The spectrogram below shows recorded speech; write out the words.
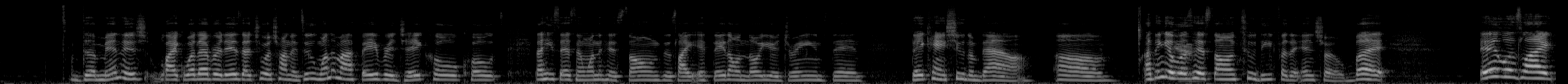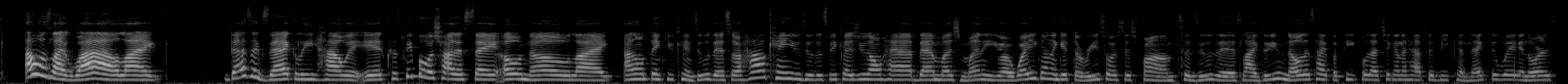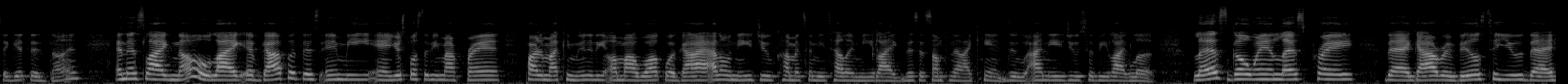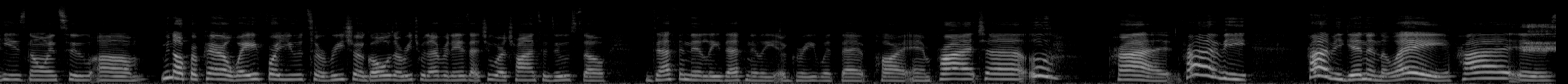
diminish like whatever it is that you are trying to do. One of my favorite J. Cole quotes that he says in one of his songs is like if they don't know your dreams then they can't shoot them down. Um I think it was his song Too Deep for the intro. But it was like I was like, wow, like that's exactly how it is. Because people will try to say oh no like i don't think you can do this or how can you do this because you don't have that much money or where are you going to get the resources from to do this? Like do you know the type of people that you're going to have to be connected with in order to get this done? And it's like no like if god put this in me and you're supposed to be my friend part of my community on my walk with god i don't need you coming to me telling me like this is something that i can't do. I need you to be like look let's go in let's pray that God reveals to you that He's going to, um, you know, prepare a way for you to reach your goals or reach whatever it is that you are trying to do. So, definitely, definitely agree with that part. And pride, child, ooh, pride, pride be, pride be getting in the way. Pride is,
